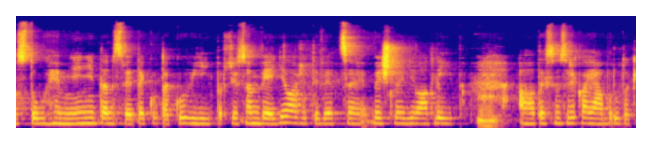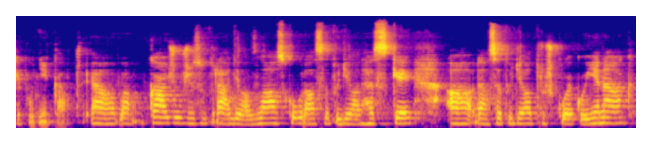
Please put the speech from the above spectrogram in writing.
z touhy měnit ten svět jako takový, protože jsem věděla, že ty věci vyšly dělat líp. Hmm. A tak jsem si řekla, já budu taky podnikat. Já vám ukážu, že se to dá dělat s láskou, dá se to dělat hezky a dá se to dělat trošku jako jinak.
